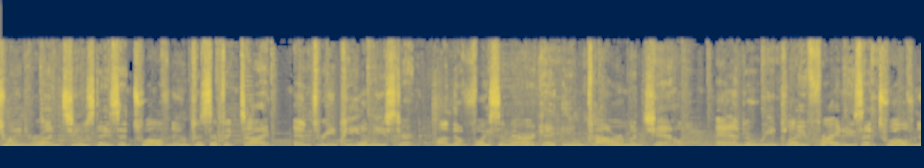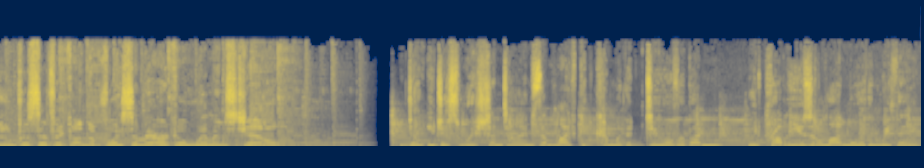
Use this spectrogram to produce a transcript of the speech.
Join her on Tuesdays at 12 noon Pacific Time and 3 p.m. Eastern on the Voice America Empowerment Channel and a replay Fridays at 12 noon Pacific on the Voice America Women's Channel. Don't you just wish sometimes that life could come with a do over button? We'd probably use it a lot more than we think.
